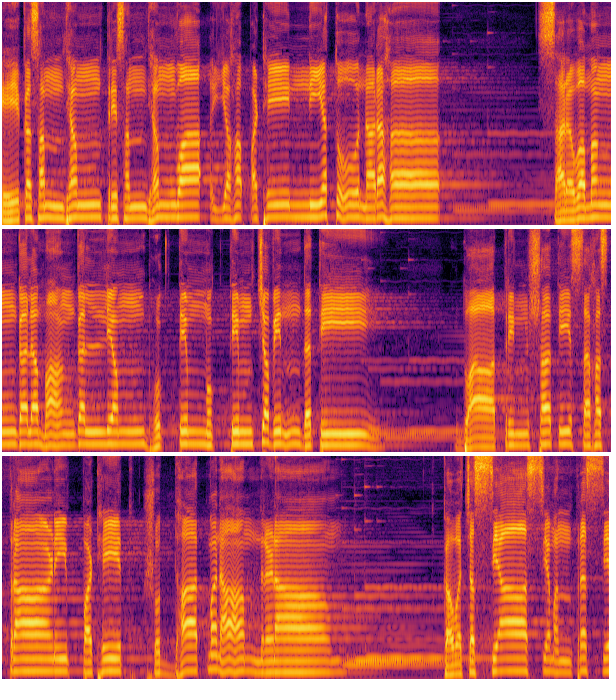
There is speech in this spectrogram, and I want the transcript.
एकसन्ध्यं त्रिसन्ध्यं वा यः पठेन्नियतो नरः। सर्वमङ्गलमाङ्गल्यं भुक्तिं मुक्तिं च विन्दति। द्वात्रिंशतिसहस्राणि पठेत् शुद्धात्मनां नृणाम्। कवचस्यास्य मन्त्रस्य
